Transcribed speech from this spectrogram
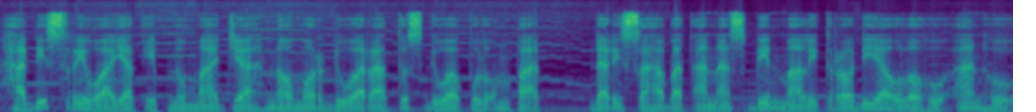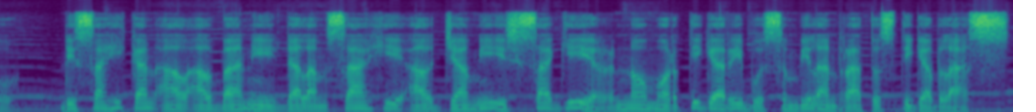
Hadis riwayat Ibnu Majah nomor 224 dari sahabat Anas bin Malik radhiyallahu anhu disahihkan Al Albani dalam Sahih Al Jami' Sagir nomor 3913.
